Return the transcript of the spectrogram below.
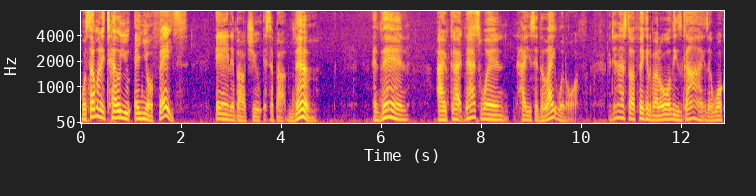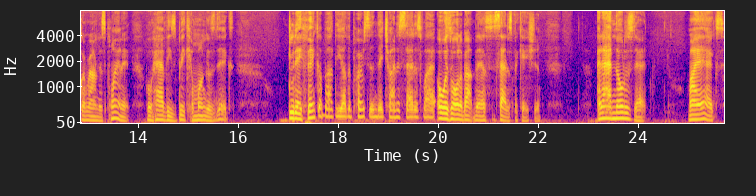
when somebody tell you in your face, it ain't about you, it's about them. And then I got that's when how you said the light went off. And then I start thinking about all these guys that walk around this planet who have these big humongous dicks. Do they think about the other person they're trying to satisfy? Or is all about their satisfaction? And I have noticed that my ex,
